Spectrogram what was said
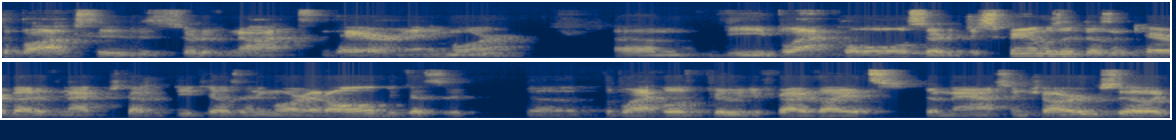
the box is sort of not there anymore. Um, the black hole sort of just scrambles it, doesn't care about its macroscopic details anymore at all because it, the black hole is purely described by its the mass and charge, so it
